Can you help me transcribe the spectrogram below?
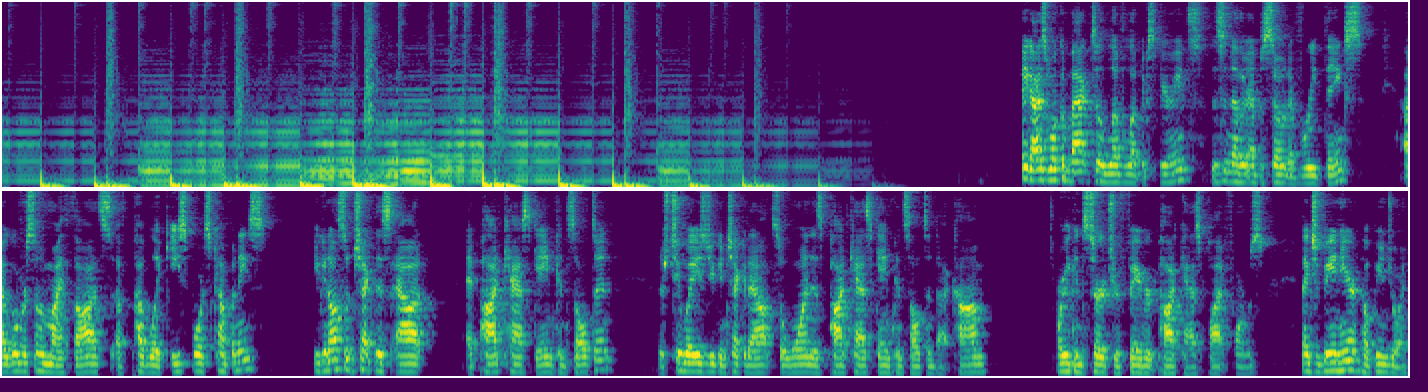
Hey guys, welcome back to Level Up Experience. This is another episode of Reed Thinks. I go over some of my thoughts of public esports companies. You can also check this out at Podcast Game Consultant. There's two ways you can check it out. So one is podcastgameconsultant.com, or you can search your favorite podcast platforms. Thanks for being here. Hope you enjoy.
